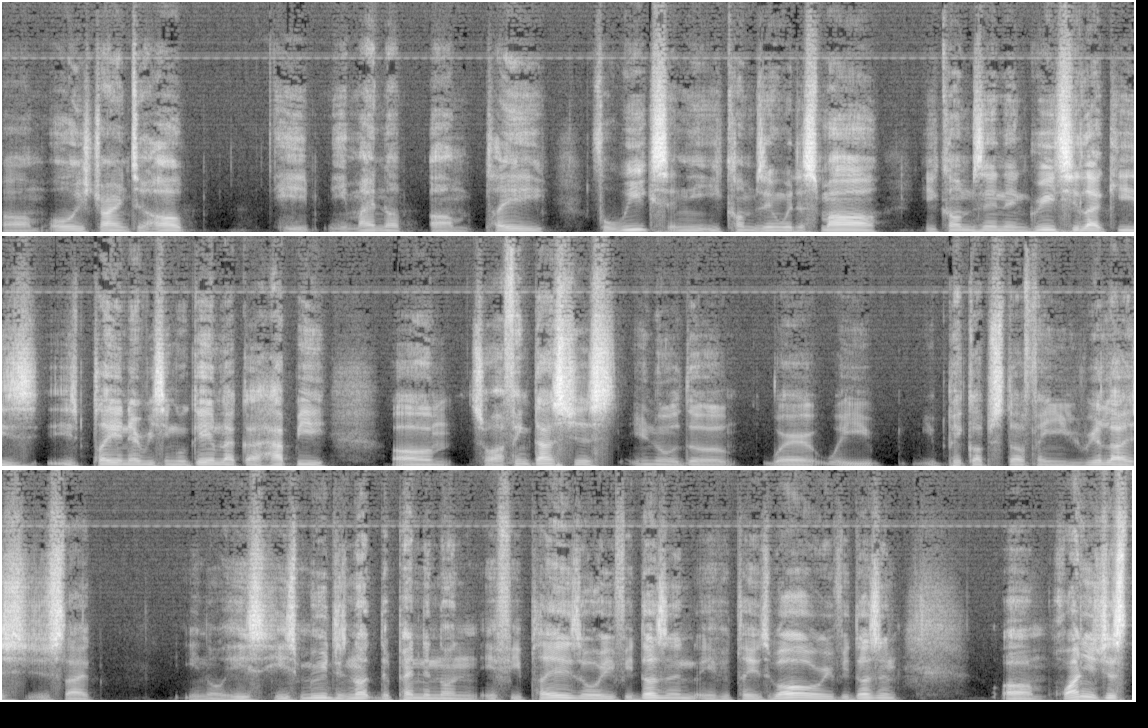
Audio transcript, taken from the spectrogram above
um, always trying to help. He he might not um play for weeks, and he, he comes in with a smile. He comes in and greets you like he's he's playing every single game like a happy. Um, so I think that's just you know the where where you you pick up stuff and you realize just like you know his his mood is not dependent on if he plays or if he doesn't if he plays well or if he doesn't. Um Juan is just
